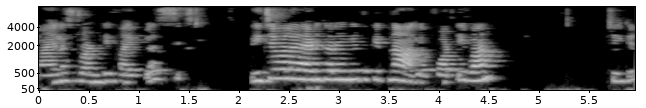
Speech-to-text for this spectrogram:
minus twenty five plus sixteen नीचे वाला ऐड करेंगे तो कितना आ गया? फोर्टी वन ठीक है?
